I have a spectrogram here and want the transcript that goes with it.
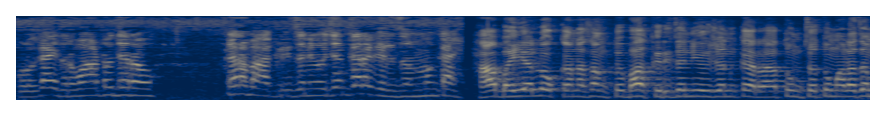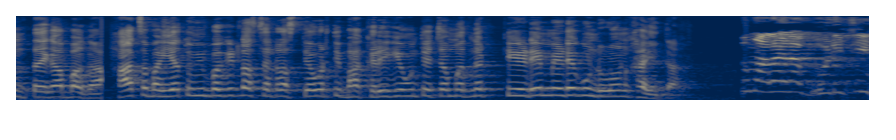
थोडं काय तर वाटू दे राव. करा भाकरीचं नियोजन करा घरी जाऊन मग काय? हा भैया लोकांना सांगतो भाकरीचं नियोजन करा. तुमचं तुम्हाला जमतंय का बघा? हाच भैया तुम्ही बघितलं असेल रस्त्यावरती भाकरी घेऊन त्याच्यामधनं टेडे मेडे गुंडळून खायता तुम्हाला ना घोडीची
